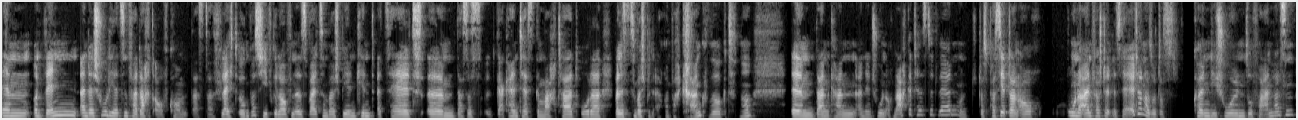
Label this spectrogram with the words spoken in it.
Ähm, und wenn an der Schule jetzt ein Verdacht aufkommt, dass da vielleicht irgendwas schiefgelaufen ist, weil zum Beispiel ein Kind erzählt, ähm, dass es gar keinen Test gemacht hat oder weil es zum Beispiel auch einfach krank wirkt, ne, ähm, dann kann an den Schulen auch nachgetestet werden. Und das passiert dann auch ohne Einverständnis der Eltern. Also das können die Schulen so veranlassen.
